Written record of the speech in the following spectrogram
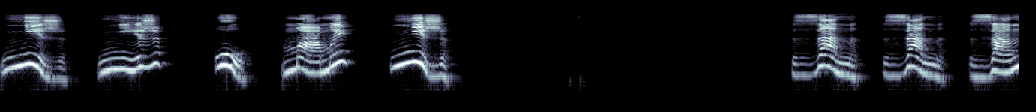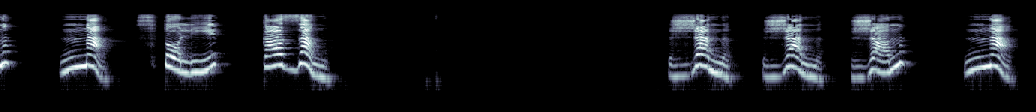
ніж, ніж, у мами ніж. Зан, зан, зан на столі казан. Жан, Жан, Жан на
